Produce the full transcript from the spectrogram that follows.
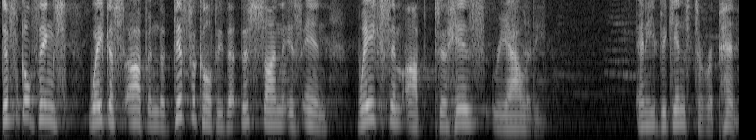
Difficult things wake us up, and the difficulty that this son is in wakes him up to his reality. And he begins to repent.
